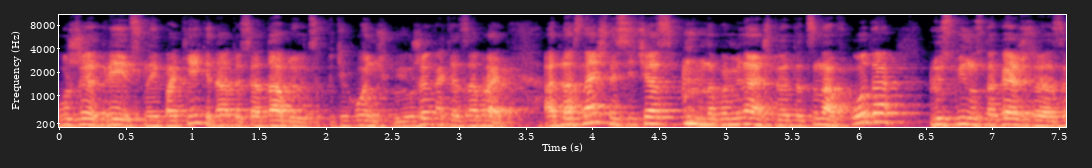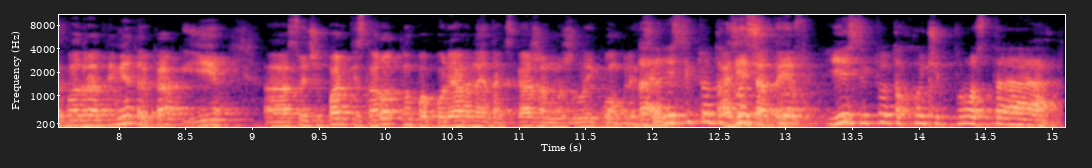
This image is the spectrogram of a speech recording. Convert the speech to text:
уже греются на ипотеке, да, то есть одабливаются потихонечку и уже хотят забрать. Однозначно сейчас напоминаю, что это цена входа, плюс-минус такая же за квадратный метр, как и э, Сочи парк кислород, ну, популярные, так скажем, жилые комплексы. Да, если кто-то здесь отель. Если кто-то хочет просто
